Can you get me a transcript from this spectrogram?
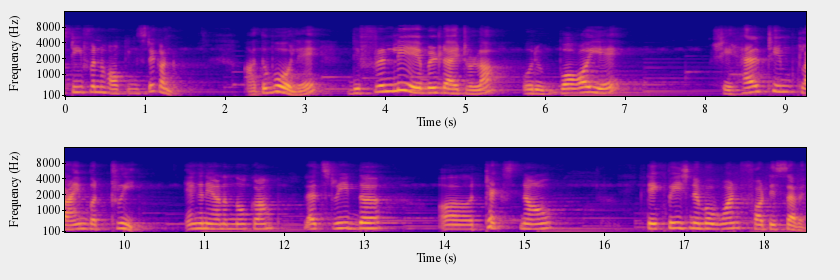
സ്റ്റീഫൻ ഹോക്കിങ്സിനെ കണ്ടു. അതുപോലെ ഡിഫറെന്റ്ലി ഏബിൾഡ് ആയിട്ടുള്ള ഒരു ബോയെ She help him climb a tree എങ്ങനെയാണെന്ന് നോക്കാം let's read the text now take page number one forty seven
